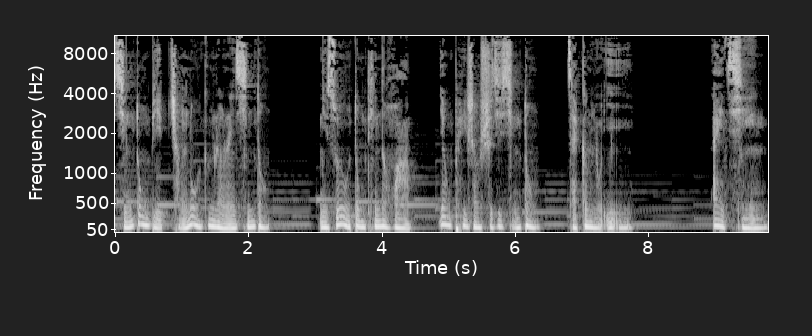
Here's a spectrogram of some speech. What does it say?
行动比承诺更让人心动。”你所有动听的话，要配上实际行动，才更有意义。爱情，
